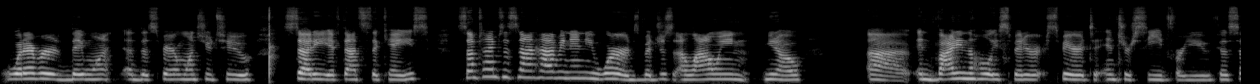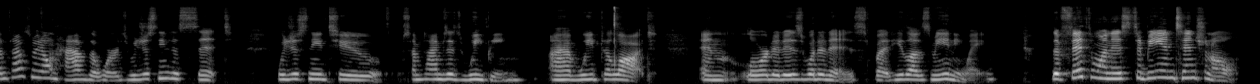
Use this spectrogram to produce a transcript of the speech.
whatever they want uh, the spirit wants you to study if that's the case sometimes it's not having any words but just allowing you know uh, inviting the Holy Spirit Spirit to intercede for you because sometimes we don't have the words. We just need to sit. We just need to. Sometimes it's weeping. I have wept a lot, and Lord, it is what it is. But He loves me anyway. The fifth one is to be intentional.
